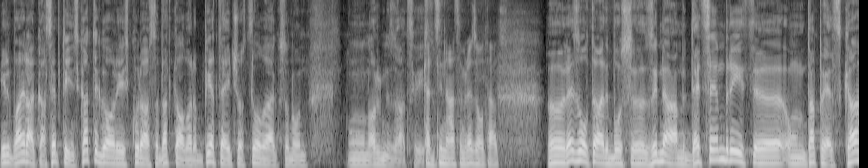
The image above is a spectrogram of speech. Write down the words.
Ir vairāk kā septiņas kategorijas, kurās tad atkal varam pieteikt šos cilvēkus un, un, un organizācijas. Kad zināsim rezultātus? Rezultāti būs zināmi decembrī, un tāpēc, ka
